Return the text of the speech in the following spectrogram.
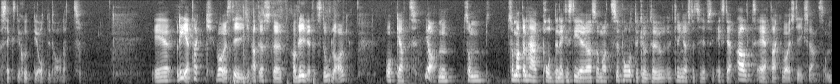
60, 70 och 80-talet. Och det är tack vare Stig att Öster har blivit ett storlag. Och att, ja, men som, som att den här podden existerar, som att supporterkultur kring Östers IF existerar. Allt är tack vare Stig Svensson.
